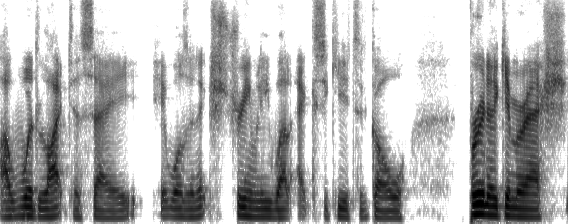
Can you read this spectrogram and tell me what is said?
I would like to say it was an extremely well executed goal. Bruno Guimaraes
